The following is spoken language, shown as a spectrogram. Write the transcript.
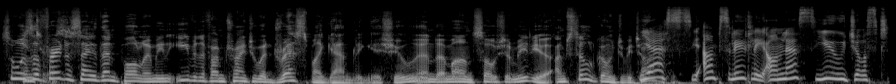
So is it into fair to say then, Paul? I mean, even if I'm trying to address my gambling issue and I'm on social media, I'm still going to be targeted. Yes, absolutely. Unless you just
